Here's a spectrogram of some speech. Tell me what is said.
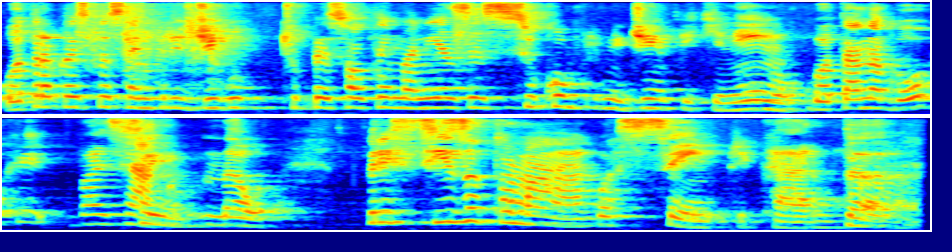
Outra coisa que eu sempre digo que o pessoal tem mania, às vezes, se o comprimidinho é pequenininho, botar na boca e vai ser Sim. água. Não. Precisa tomar água sempre, Carmen. Tá.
